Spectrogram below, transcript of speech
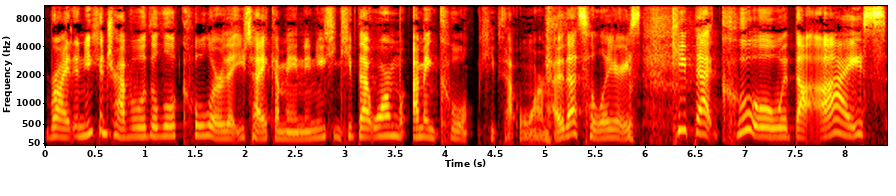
Right. And you can travel with a little cooler that you take. I mean, and you can keep that warm. I mean, cool. Keep that warm. Oh, that's hilarious. keep that cool with the ice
